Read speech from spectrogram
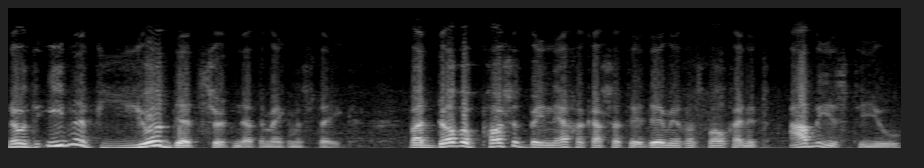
No, even if you're dead certain that they make a mistake, vadova poshet beinecha kashat and it's obvious to you,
